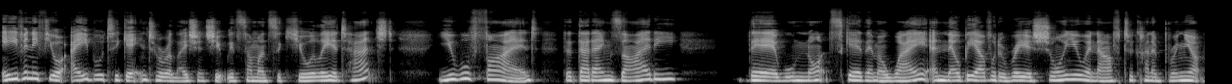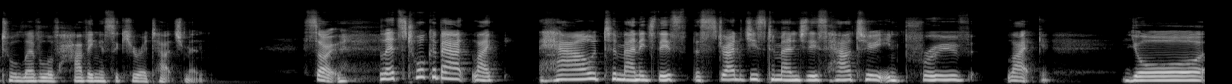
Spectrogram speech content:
Even if you're able to get into a relationship with someone securely attached, you will find that that anxiety there will not scare them away and they'll be able to reassure you enough to kind of bring you up to a level of having a secure attachment. So let's talk about like how to manage this, the strategies to manage this, how to improve like your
